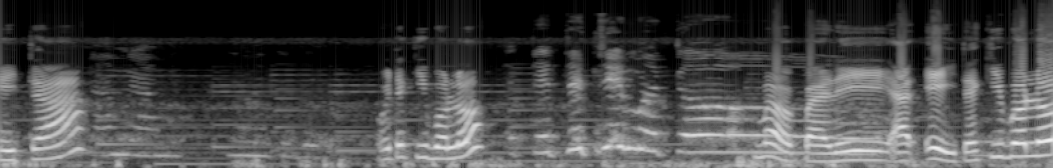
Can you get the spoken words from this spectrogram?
এইটা? ওইটা কি বলো? বাবারে আর এইটা কি বলো?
